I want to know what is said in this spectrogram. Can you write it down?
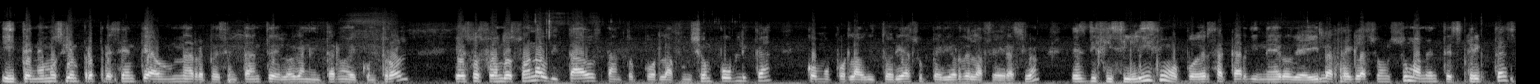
y tenemos siempre presente a una representante del órgano interno de control. Esos fondos son auditados tanto por la función pública como por la Auditoría Superior de la Federación. Es dificilísimo poder sacar dinero de ahí, las reglas son sumamente estrictas,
